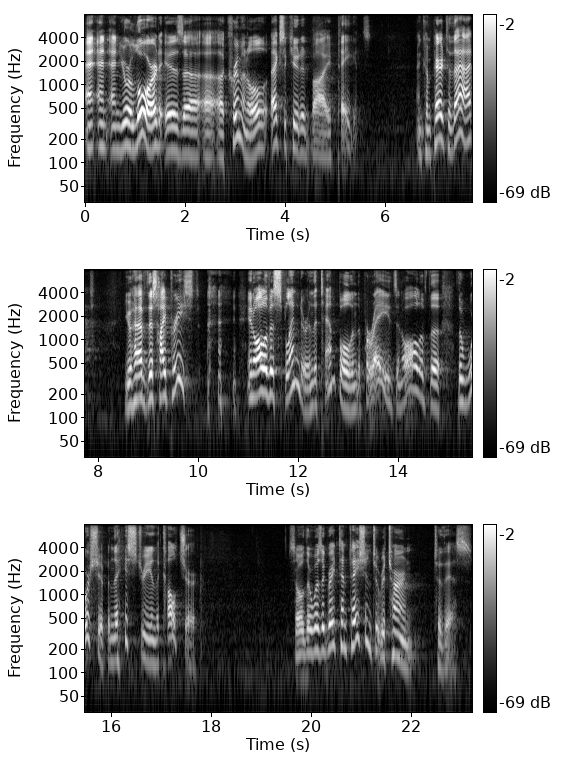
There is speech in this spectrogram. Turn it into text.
and, and, and your Lord is a, a, a criminal executed by pagans. And compared to that, you have this high priest in all of his splendor, in the temple and the parades and all of the, the worship and the history and the culture. So there was a great temptation to return to this.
